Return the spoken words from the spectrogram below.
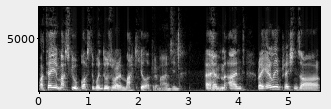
I tell you, my school bus, the windows were immaculate. could imagine Um, and right, early impressions are.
